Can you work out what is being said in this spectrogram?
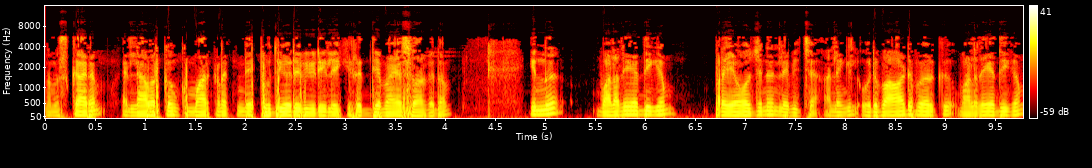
നമസ്കാരം. എല്ലാവർക്കും കുമാർ കണക്കിന്റെ പുതിയൊരു വീഡിയോയിലേക്ക് ഹൃദ്യമായ സ്വാഗതം. ഇന്ന് വളരെയധികം പ്രയോജനം ലഭിച്ച അല്ലെങ്കിൽ ഒരുപാട് പേർക്ക് വളരെയധികം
